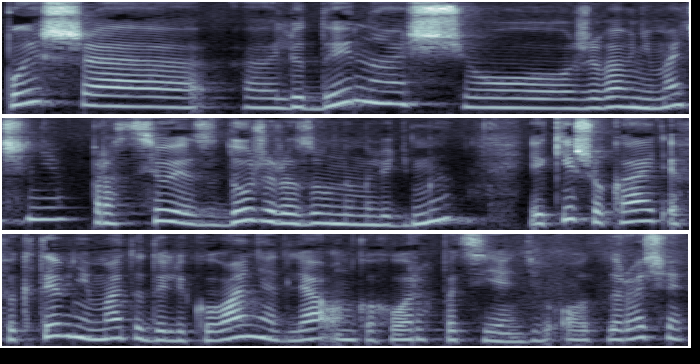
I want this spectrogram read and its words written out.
Пише е, людина, що живе в Німеччині, працює з дуже розумними людьми, які шукають ефективні методи лікування для онкохворих пацієнтів. От, до речі,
